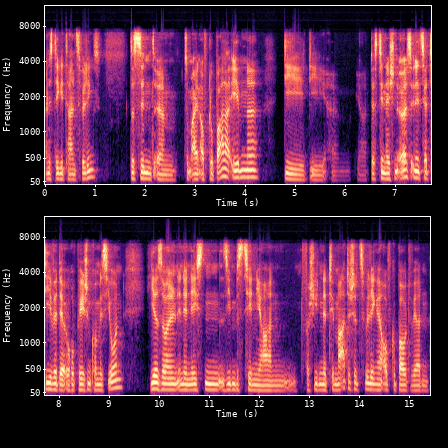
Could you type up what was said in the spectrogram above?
eines digitalen Zwillings. Das sind ähm, zum einen auf globaler Ebene die, die ähm, ja, Destination Earth Initiative der Europäischen Kommission. Hier sollen in den nächsten sieben bis zehn Jahren verschiedene thematische Zwillinge aufgebaut werden,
